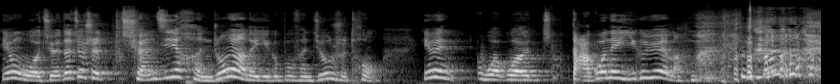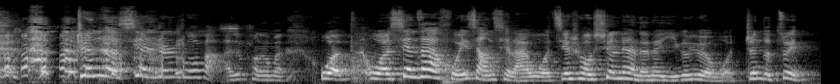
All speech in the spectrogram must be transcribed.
因为我觉得就是拳击很重要的一个部分就是痛。因为我我打过那一个月嘛，真的现身说法，就朋友们，我我现在回想起来，我接受训练的那一个月，我真的最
